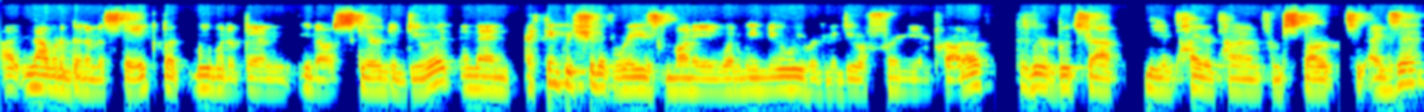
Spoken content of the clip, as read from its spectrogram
I, that would have been a mistake, but we would have been, you know, scared to do it. And then I think we should have raised money when we knew we were going to do a freemium product because we were bootstrapped the entire time from start to exit.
